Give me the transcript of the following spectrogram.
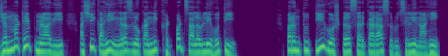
जन्मठेप मिळावी अशी काही इंग्रज लोकांनी खटपट चालवली होती. परंतु ती गोष्ट सरकारास रुचली नाही.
